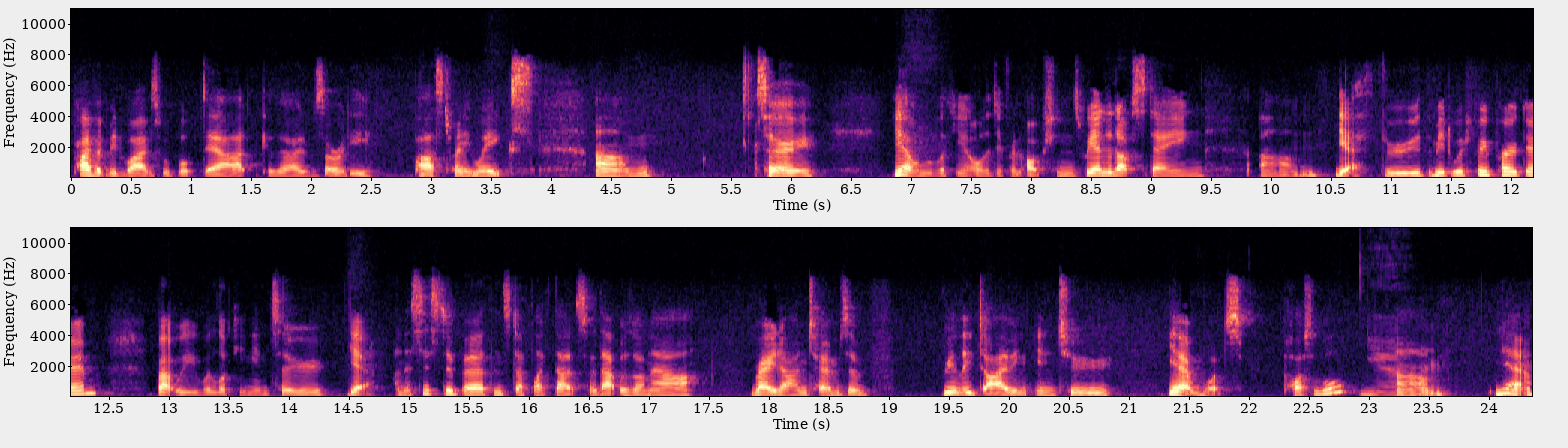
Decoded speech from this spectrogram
Private midwives were booked out because I was already past 20 weeks. Um, so, yeah, we were looking at all the different options. We ended up staying, um, yeah, through the midwifery program, but we were looking into, yeah, unassisted birth and stuff like that. So that was on our radar in terms of really diving into, yeah, what's possible. Yeah. Um, yeah.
